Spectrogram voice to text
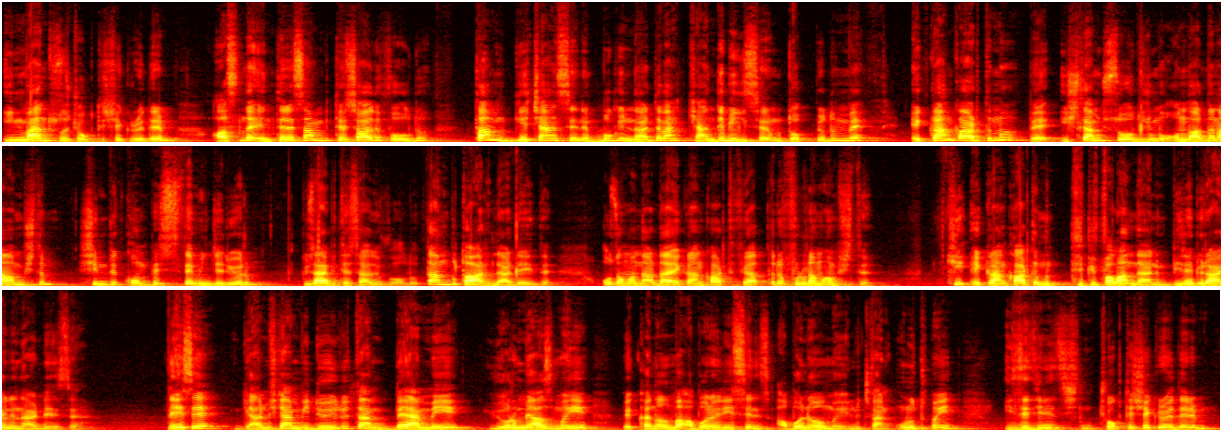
Inventus'a çok teşekkür ederim. Aslında enteresan bir tesadüf oldu. Tam geçen sene bugünlerde ben kendi bilgisayarımı topluyordum ve ekran kartımı ve işlemci soğutucumu onlardan almıştım. Şimdi komple sistem inceliyorum. Güzel bir tesadüf oldu. Tam bu tarihlerdeydi. O zamanlar daha ekran kartı fiyatları fırlamamıştı. Ki ekran kartımın tipi falan da yani birebir aynı neredeyse. Neyse gelmişken videoyu lütfen beğenmeyi, yorum yazmayı ve kanalıma abone değilseniz abone olmayı lütfen unutmayın. İzlediğiniz için çok teşekkür ederim.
